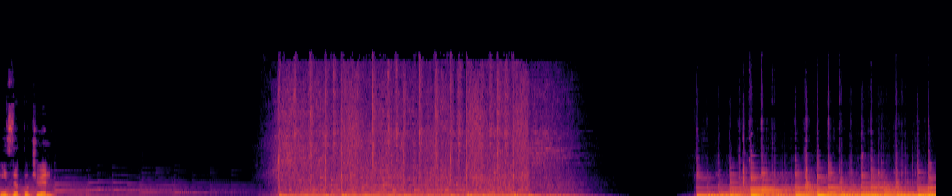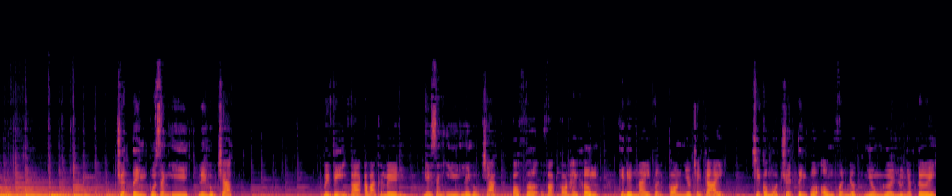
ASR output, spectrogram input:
y dược cổ truyền. Chuyện tình của danh y Lê Hữu Trác Quý vị và các bạn thân mến, việc danh y Lê Hữu Trác có vợ và con hay không thì đến nay vẫn còn nhiều tranh cãi. Chỉ có một chuyện tình của ông vẫn được nhiều người luôn nhắc tới.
